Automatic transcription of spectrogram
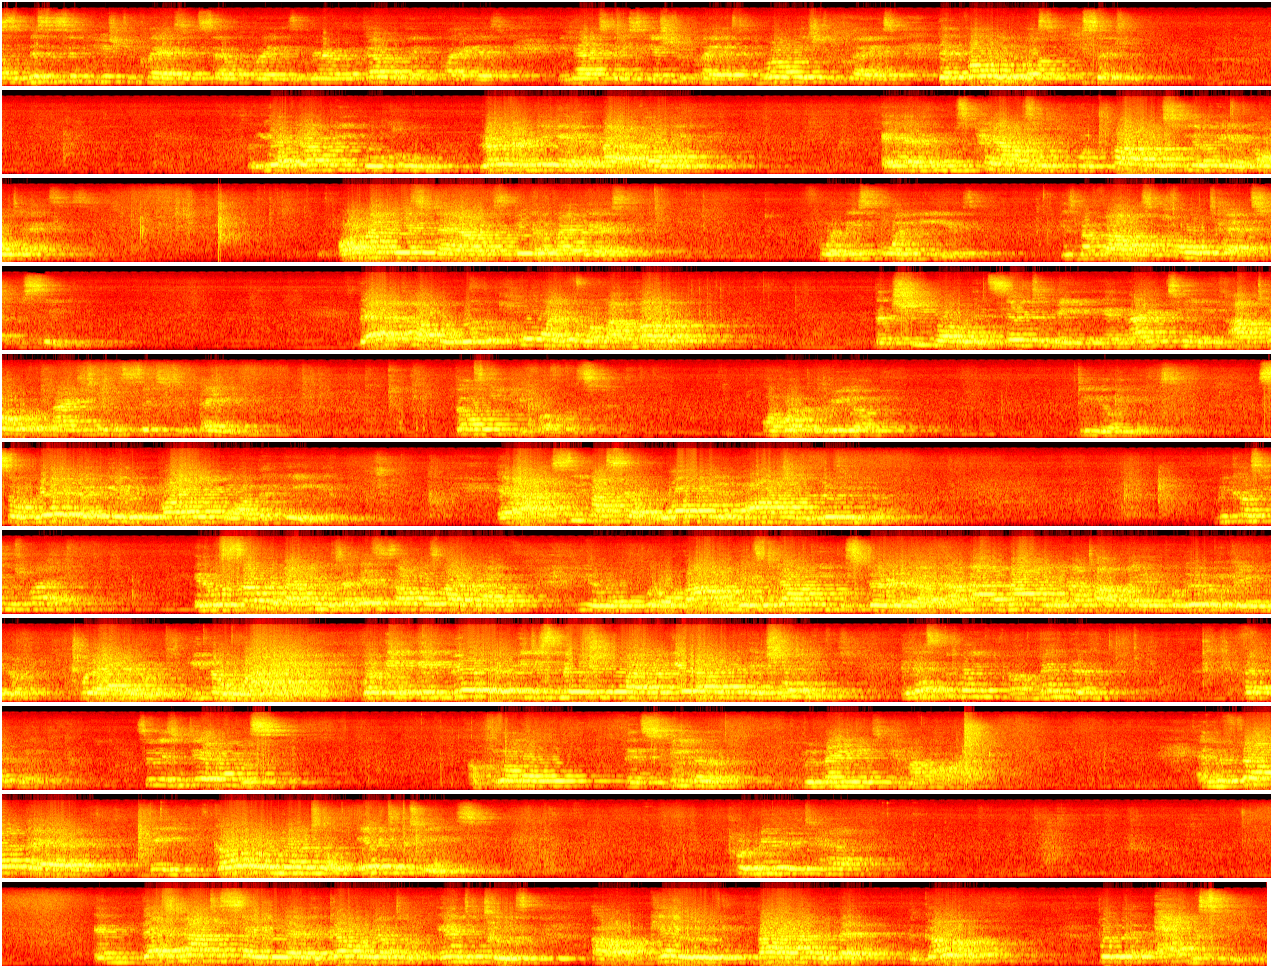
his Mississippi history class in seventh grade, his American government class, United States history class, and world history class, that voting was essential. So you have young people who learn then about voting and whose parents would probably still pay poll taxes. On my desk now, it's been on my desk for at least 40 years, is my father's poll tax receipt. That coupled with the poem from my mother that she wrote and sent to me in 19, October of 1968, those keep me focused on what the real deal is. So hit it right on the head. And I can see myself walking and marching with him because he was right. And it was something about him, I guess it's almost like, you know, when Obama gets young people stirred up. I'm not knocking, I'm not talking about any political thing, know, what I do. You know am. But it, it really, it just makes you want to get up and change. And that's the way uh, America affected me. So his death was a blow that still remains in my heart. And the fact that the governmental entities permitted it to happen. And that's not to say that the governmental entities uh, gave by the, the government, but the atmosphere.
